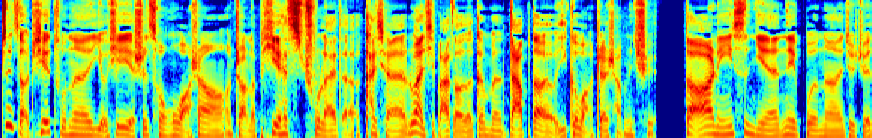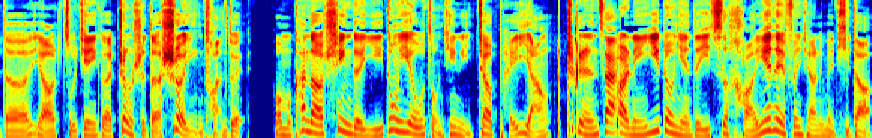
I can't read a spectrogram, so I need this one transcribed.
最早这些图呢，有些也是从网上找了 PS 出来的，看起来乱七八糟的，根本搭不到一个网站上面去。到二零一四年，内部呢就觉得要组建一个正式的摄影团队。我们看到信的移动业务总经理叫裴阳，这个人在二零一六年的一次行业内分享里面提到，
